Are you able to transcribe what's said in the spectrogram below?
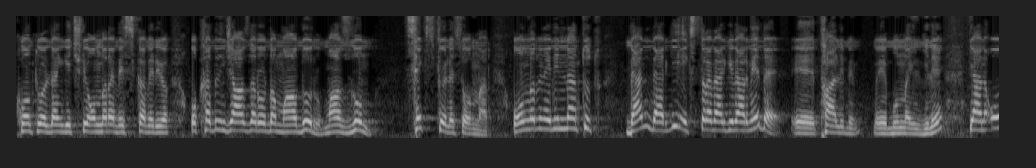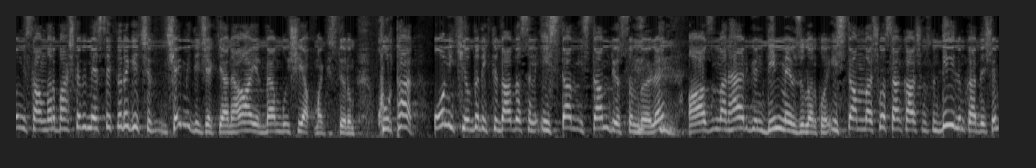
kontrolden geçiriyor. Onlara vesika veriyor. O kadıncağızlar orada mağdur, mazlum. Seks kölesi onlar. Onların elinden tut. Ben vergi ekstra vergi vermeye de e, talibim e, bununla ilgili. Yani o insanları başka bir mesleklere geçir. Şey mi diyecek yani hayır ben bu işi yapmak istiyorum. Kurtar. 12 yıldır iktidardasın. İslam İslam diyorsun böyle. Ağzından her gün din mevzuları koy. İslamlaşma sen karşı mısın? Değilim kardeşim.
